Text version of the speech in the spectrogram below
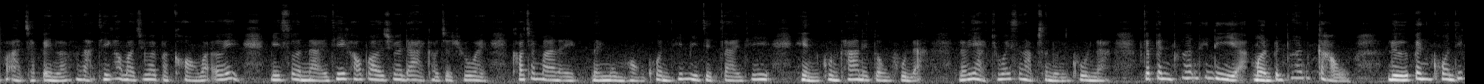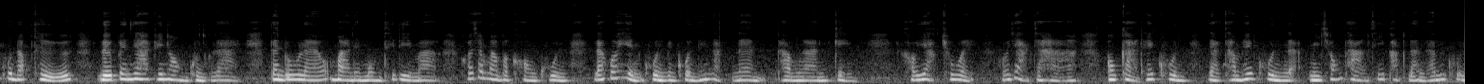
เขาอาจจะเป็นลักษณะที่เข้ามาช่วยประคองว่า เอ้ย มีส่วนไหนที่เขาพอช่วยได้เขาจะช่วย เขาจะมาในในมุมของคนที่มีจิตใจที่เห็นคุณค่าในตัวคุณอะแล้วอยากช่วยสนับสนุนคุณอะจะเป็นเพื่อนที่ดีอะเหมือนเป็นเพื่อนเก่า หรือเป็นคนที่คุณนับถือ หรือเป็นญาติพี่น้องคุณก็ได้ แต่ดูแล้วมาในมุมที่ดีมาก เขาจะมาประคองคุณ แล้วก็เห็นคุณเป็นคนที่หนักแน่นทำงานเก่ง เขาอยากช่วย เขาอยากจะหาโอกาสให้คุณ อยากทำให้คุณน่ะมีช่องทางที่ผลักดันทำให้คุณ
